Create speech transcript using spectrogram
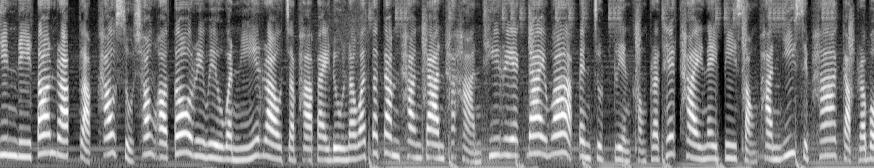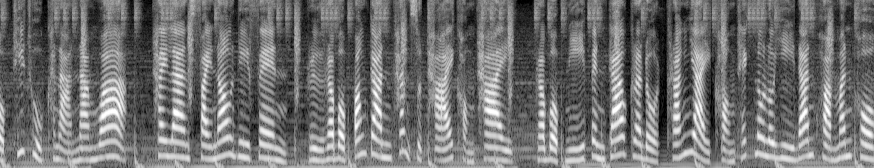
ยินดีต้อนรับกลับเข้าสู่ช่องออโต้รีวิววันนี้เราจะพาไปดูนวัตกรรมทางการทหารที่เรียกได้ว่าเป็นจุดเปลี่ยนของประเทศไทยในปี 2025 กับระบบที่ถูกขนานนามว่า Thailand Final Defense หรือระบบป้องกันขั้นสุดท้ายของไทย ระบบนี้เป็นก้าวกระโดดครั้งใหญ่ของเทคโนโลยีด้านความมั่นคง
